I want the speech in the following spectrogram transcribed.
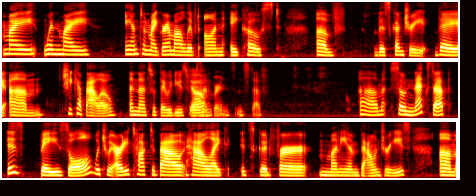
my when my aunt and my grandma lived on a coast of this country, they um she kept aloe, and that's what they would use for Yeah. sunburns and stuff. Um, so next up is basil, which we already talked about how like it's good for money and boundaries. Um,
